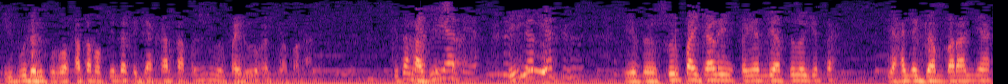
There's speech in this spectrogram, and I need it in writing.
Ibu dari Purwakarta mau pindah ke Jakarta pasti survei dulu kan lapangan? Kita nggak bisa. ya. iya. gitu survei kali pengen lihat dulu kita. Ya hanya gambarannya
